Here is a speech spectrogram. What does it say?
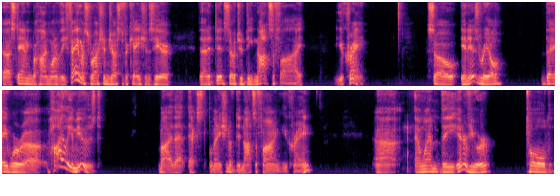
uh, standing behind one of the famous Russian justifications here that it did so to denazify Ukraine. So in Israel, they were uh, highly amused by that explanation of denazifying Ukraine. Uh, and when the interviewer told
